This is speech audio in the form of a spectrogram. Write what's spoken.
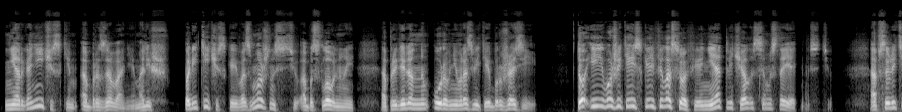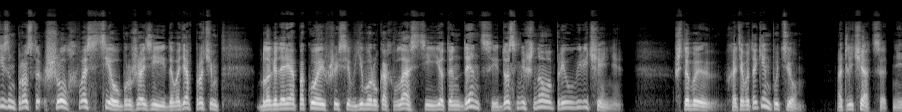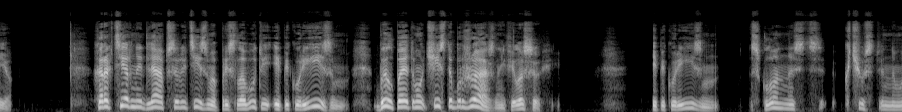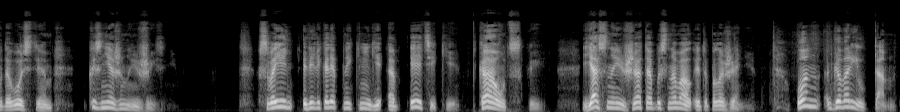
не органическим образованием, а лишь политической возможностью, обусловленной определенным уровнем развития буржуазии, то и его житейская философия не отличалась самостоятельностью. Абсолютизм просто шел в хвосте у буржуазии, доводя, впрочем, благодаря покоившейся в его руках власти ее тенденции до смешного преувеличения, чтобы хотя бы таким путем отличаться от нее. Характерный для абсолютизма пресловутый эпикуреизм был поэтому чисто буржуазной философией. Эпикуреизм — склонность к чувственным удовольствиям, к изнеженной жизни. В своей великолепной книге об этике Каутской ясно и сжато обосновал это положение. Он говорил там,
